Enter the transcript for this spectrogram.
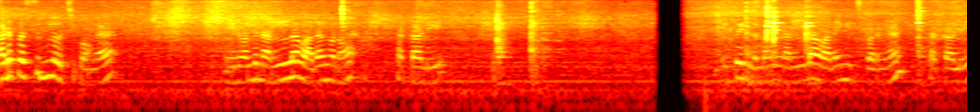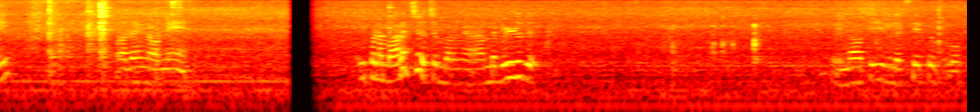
அடுப்பை சிம்மில் வச்சுக்கோங்க. இது வந்து நல்லா வதங்கணும் தக்காளி. இப்போ இந்த மாதிரி நல்லா வதங்கிச்சு பாருங்கள் தக்காளி. வதங்கினோடனே இப்போ நம்ம அரைச்சி வச்சோம் பாருங்க அந்த விழுது. எல்லாத்தையும் இதில் சேர்த்து விட்டுருவோம்.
